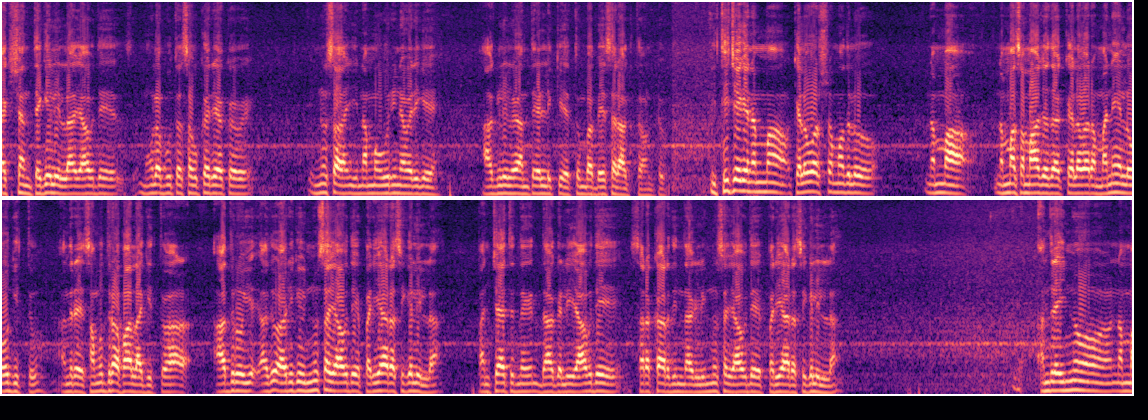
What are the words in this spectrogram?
ಆ್ಯಕ್ಷನ್ ತೆಗೆಯಲಿಲ್ಲ. ಯಾವುದೇ ಮೂಲಭೂತ ಸೌಕರ್ಯಕ್ಕೆ ಇನ್ನೂ ಸಹ ಈ ನಮ್ಮ ಊರಿನವರಿಗೆ ಆಗಲಿಲ್ಲ ಅಂತ ಹೇಳಲಿಕ್ಕೆ ತುಂಬ ಬೇಸರ ಆಗ್ತಾ ಉಂಟು. ಇತ್ತೀಚೆಗೆ ನಮ್ಮ ಕೆಲವು ವರ್ಷ ಮೊದಲು ನಮ್ಮ ನಮ್ಮ ಸಮಾಜದ ಕೆಲವರ ಮನೆಯಲ್ಲಿ ಹೋಗಿತ್ತು. ಅಂದರೆ ಸಮುದ್ರ ಪಾಲಾಗಿತ್ತು. ಆದರೂ ಅದು ಅವರಿಗೆ ಇನ್ನೂ ಸಹ ಯಾವುದೇ ಪರಿಹಾರ ಸಿಗಲಿಲ್ಲ. ಪಂಚಾಯತಿಂದಾಗಲಿ ಯಾವುದೇ ಸರ್ಕಾರದಿಂದಾಗಲಿ ಇನ್ನೂ ಸಹ ಯಾವುದೇ ಪರಿಹಾರ ಸಿಗಲಿಲ್ಲ. ಅಂದರೆ ಇನ್ನೂ ನಮ್ಮ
